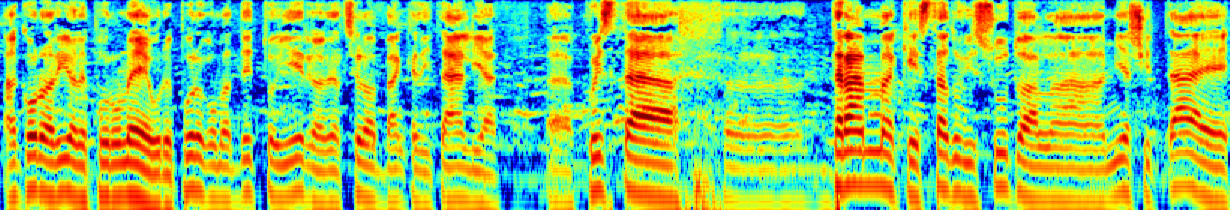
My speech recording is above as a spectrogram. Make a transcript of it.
ancora arriva neppure un euro, eppure come ha detto ieri la reazione della Banca d'Italia, eh, questo eh, dramma che è stato vissuto alla mia città è,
